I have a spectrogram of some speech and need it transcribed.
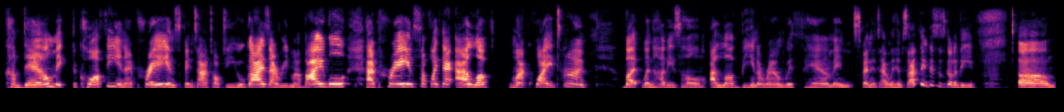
come down make the coffee and i pray and spend time talk to you guys i read my bible i pray and stuff like that i love my quiet time but when hubby's home i love being around with him and spending time with him so i think this is going to be um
